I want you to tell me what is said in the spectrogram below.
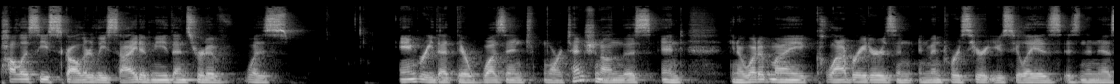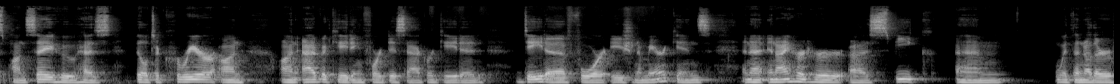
policy scholarly side of me then sort of was angry that there wasn't more attention on this. And, you know, one of my collaborators and, and mentors here at UCLA is, is Ninez Ponce, who has built a career on, on advocating for disaggregated data for Asian Americans. And I, and I heard her uh, speak um, with another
